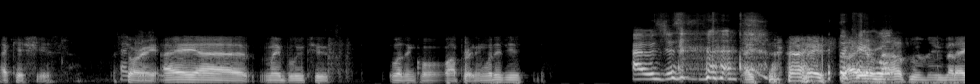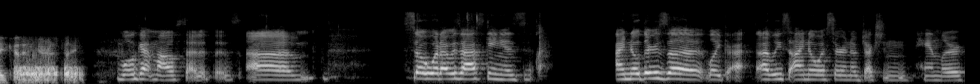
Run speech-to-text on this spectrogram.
Tech issues. Tech Sorry, issues. I uh, my Bluetooth wasn't cooperating. What did you? I was just. I, I saw okay, your well- mouth moving, but I couldn't hear a thing. we'll get Miles set at this. Um, so what I was asking is, I know there's a like at least I know a certain objection handler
